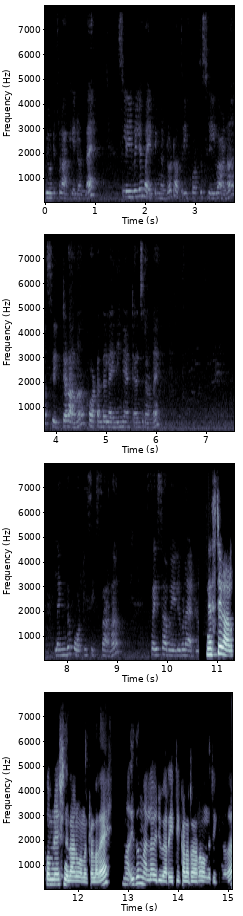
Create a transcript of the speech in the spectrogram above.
ബ്യൂട്ടിഫുൾ ആക്കിയിട്ടുണ്ട്. സ്ലീവിലും പൈപ്പിംഗ് ഉണ്ട് കേട്ടോ. ത്രീ ഫോർത്ത് സ്ലീവ് ആണ്. സ്ലിറ്റഡ് ആണ്. കോട്ടന്റെ ലൈനിങ് അറ്റാച്ച്ഡ് ആണ്. ലെങ്ത് ഫോർട്ടി സിക്സ് ആണ്. സൈസ് അവൈലബിൾ ആയിട്ടുള്ള നെക്സ്റ്റ് കളർ കോമ്പിനേഷൻ ഇതാണ് വന്നിട്ടുള്ളത്. ഇതും നല്ല ഒരു വെറൈറ്റി കളറാണ് വന്നിരിക്കുന്നത്.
